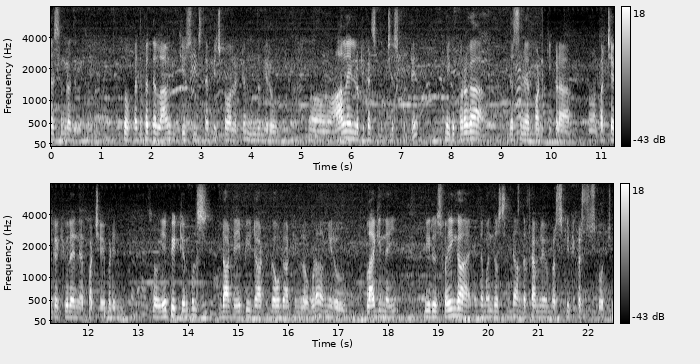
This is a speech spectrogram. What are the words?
దర్శనం కూడా జరుగుతుంది. సో పెద్ద పెద్ద లాంగ్ క్యూస్ నుంచి తప్పించుకోవాలంటే ముందు మీరు ఆన్లైన్లో టికెట్స్ బుక్ చేసుకుంటే మీకు త్వరగా దర్శనం ఏర్పాటుకి ఇక్కడ ప్రత్యేక క్యూ లైన్ ఏర్పాటు చేయబడింది. So AP temples dot AP dot gov dot ఇన్లో కూడా మీరు లాగిన్ అయ్యి మీరు స్వయంగా ఎంతమంది వస్తుంటే అందరు ఫ్యామిలీ మెంబర్స్కి టికెట్స్ తీసుకోవచ్చు.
